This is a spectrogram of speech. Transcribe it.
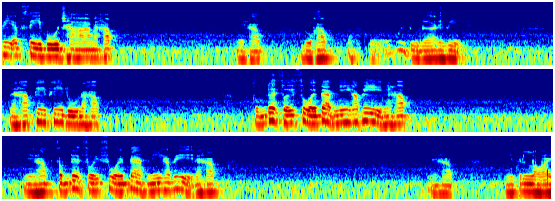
พี่ๆ FC บูชานะครับ นี่ครับ ดูครับโอ้โหดูเนื้อดิพี่นะครับ พี่ๆดูนะครับ สมเด็จสวยๆแบบนี้ครับพี่นะครับ นี่ครับ สมเด็จสวยๆแบบนี้ครับพี่นะครับ นี่ครับ นี่เป็นรอย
